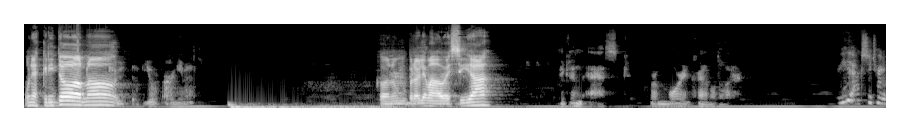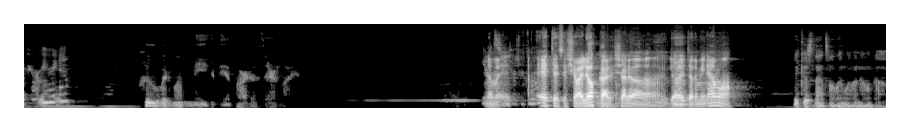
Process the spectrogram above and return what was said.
Un escritor, ¿no? Con un problema de obesidad. I couldn't ask for a more incredible daughter. Are you actually trying to parent me right now? Who would want me to be a part of their life? You No don't stay me- in touch with mom? Este se lleva el Oscar, ya lo, lo determinamos. Because that's all I want to know about.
